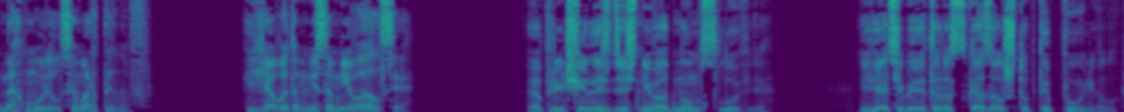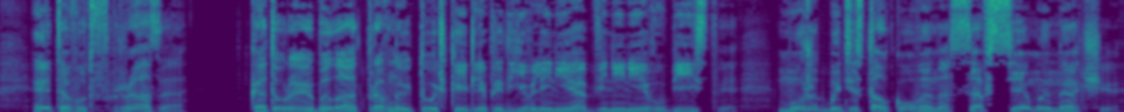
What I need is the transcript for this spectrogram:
нахмурился Мартынов. Я в этом не сомневался. А причина здесь не в одном слове. Я тебе это рассказал, чтоб ты понял. Это вот фраза, которая была отправной точкой для предъявления обвинения в убийстве, может быть истолкована совсем иначе.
